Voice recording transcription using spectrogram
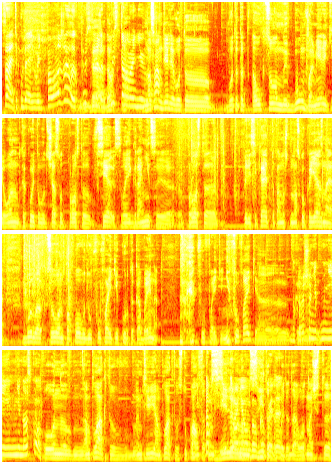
сайте куда-нибудь положил их, пусть лежат, пусть там на, они... на самом деле, вот, э, вот этот аукционный бум в Америке, он какой-то вот сейчас вот просто все свои границы просто пересекает, потому что, насколько я знаю, был аукцион по поводу фуфайки Курта Кобейна. как фуфайки, не фуфайки, а... Ну как хорошо, бы- не, не, не носков. Он Амплакт, MTV Амплакт выступал У в таком зеленом свитер какой-то. какой-то, да. Вот, значит, э,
